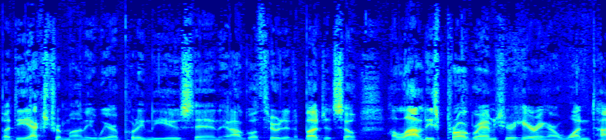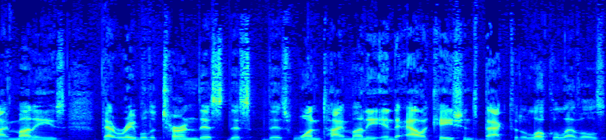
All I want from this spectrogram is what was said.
But the extra money we are putting to use in, and I'll go through it in the budget. So a lot of these programs you're hearing are one-time monies that we're able to turn this this this one-time money into allocations back to the local levels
